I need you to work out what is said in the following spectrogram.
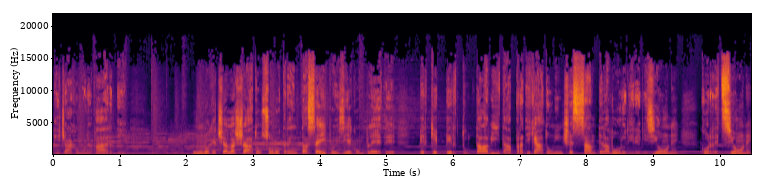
di Giacomo Leopardi, uno che ci ha lasciato solo 36 poesie complete perché per tutta la vita ha praticato un incessante lavoro di revisione, correzione,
